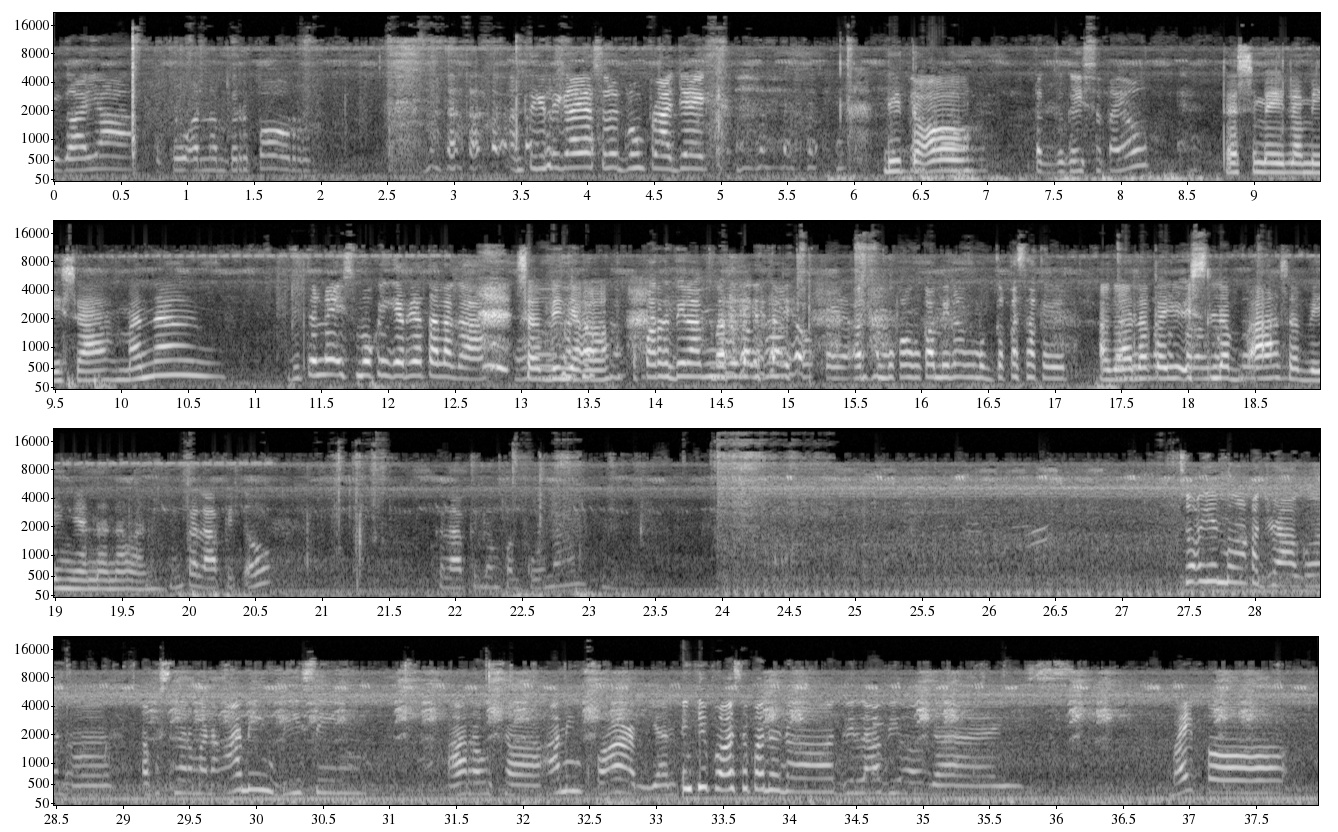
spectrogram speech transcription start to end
Tiligaya, upuan number 4. Ang tiligaya, sunod mong project. Dito, oh. Taggagay sa tayo. Tapos may lamesa. Manang. Dito na yung smoking area talaga. Sabi niya, oh. Parang di namin nalalaman. At mukhang kami nang magkakasakit. Agala kayo islab, ah. Sabi niya na naman. Yung kalapit, oh. Kalapit ng pagkunan. So ayan mga ka-dragon, ah, tapos na naman ang aming busy araw sa aming farm. Yan. Thank you po sa panonood. We love you all guys. Bye po!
